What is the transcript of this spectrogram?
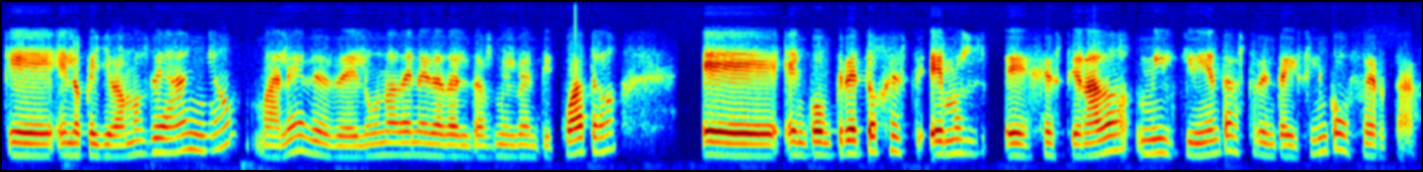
que en lo que llevamos de año, ¿vale? Desde el 1 de enero del 2024, eh, en concreto hemos eh, gestionado 1.535 ofertas.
